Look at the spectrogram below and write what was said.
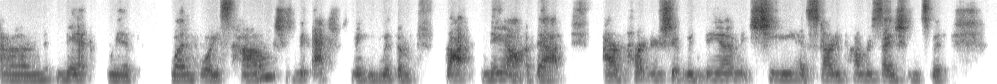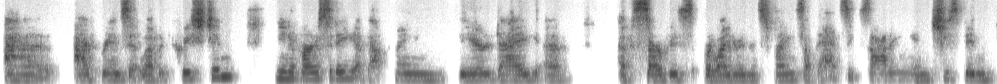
um, met with One Voice Home. She's actually meeting with them right now about our partnership with them. She has started conversations with uh, our friends at Lubbock Christian University about planning their day of of service for later in the spring. So that's exciting. And she's been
